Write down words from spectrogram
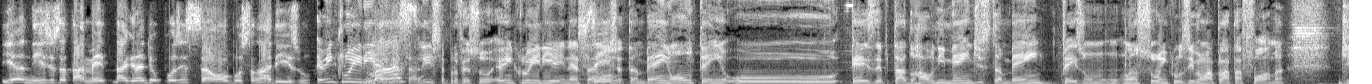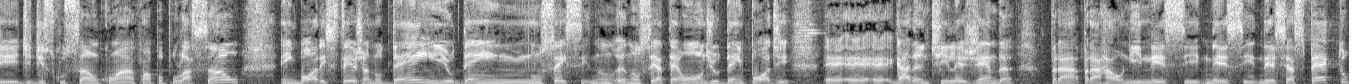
e Anísio exatamente na grande oposição ao bolsonarismo. Eu incluiria Mas... nessa lista, professor, eu incluiria nessa Sim. lista também, ontem, o ex-deputado Raoni Mendes também fez um, lançou inclusive uma plataforma de, de discussão com a, com a população, embora esteja no DEM, DEM e o DEM, não sei se, não, não sei até onde o DEM pode é, é, é garantir legenda para Raoni nesse, nesse, nesse aspecto.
